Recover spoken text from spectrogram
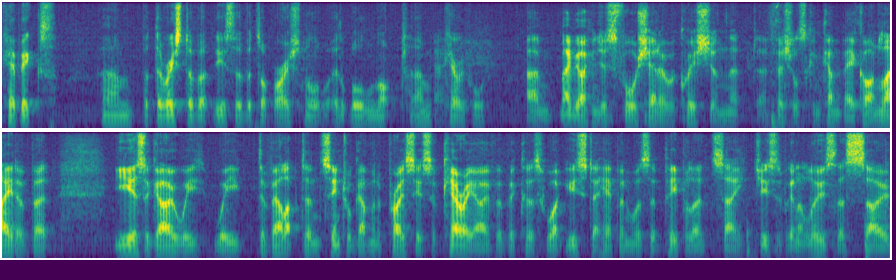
CapEx. Um, But the rest of it, yes, if it's operational, it will not um, Okay. carry forward. Um, Maybe I can just foreshadow a question that officials can come back on later, but years ago, we, we developed in central government a process of carryover because what used to happen was that people would say, Jesus, we're going to lose this, so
